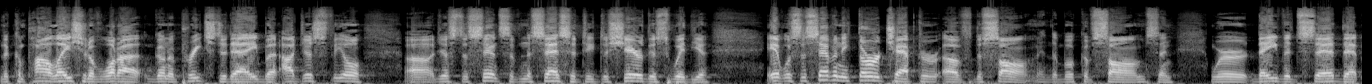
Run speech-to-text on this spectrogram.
the compilation of what I'm going to preach today, but I just feel uh, just a sense of necessity to share this with you. It was the 73rd chapter of the Psalm, in the book of Psalms, and where David said that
